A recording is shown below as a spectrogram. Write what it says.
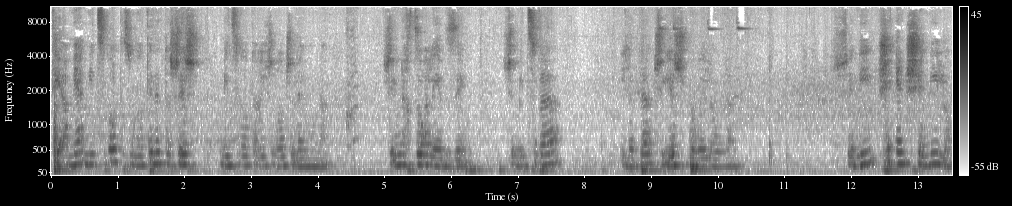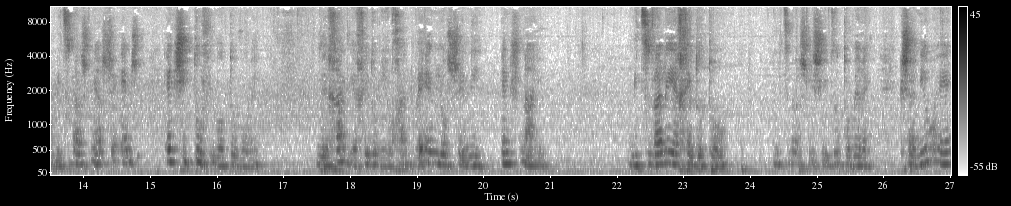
טעמי המצוות, אז הוא נותן את השש מצוות הראשונות של האמונה. שאם נחזור עליהם זה, שמצווה לדעת שיש בורא לעולם. שני, שאין שני לו, מצווה שנייה שאין שיתוף עם אותו בורא. זה אחד יחיד ומיוחד, ואין לו שני, אין שניים. מצווה לייחד אותו, מצווה השלישית, זאת אומרת, כשאני רואה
